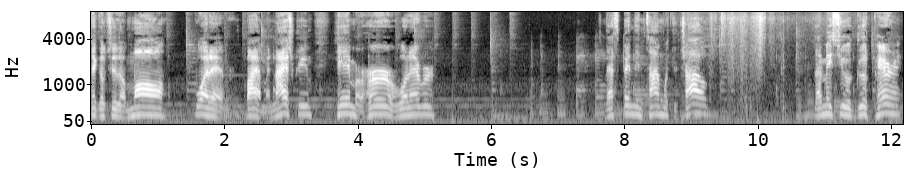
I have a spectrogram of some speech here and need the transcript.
take them to the mall, whatever. Buy them an ice cream, him or her or whatever. That's spending time with your child. That makes you a good parent.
